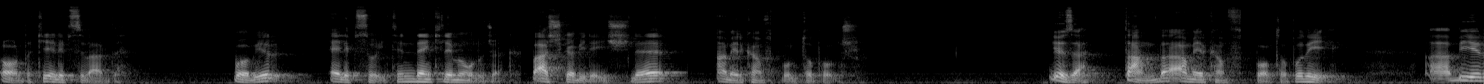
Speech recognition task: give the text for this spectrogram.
oradaki elipsi verdi. Bu bir elipsoidin denklemi olacak. Başka bir deyişle Amerikan futbolu topu olur. Güzel. Tam da Amerikan futbol topu değil. Bir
